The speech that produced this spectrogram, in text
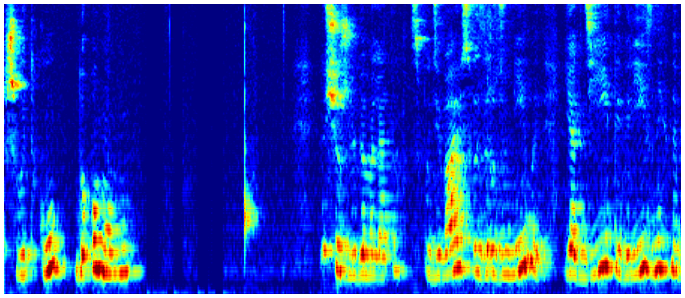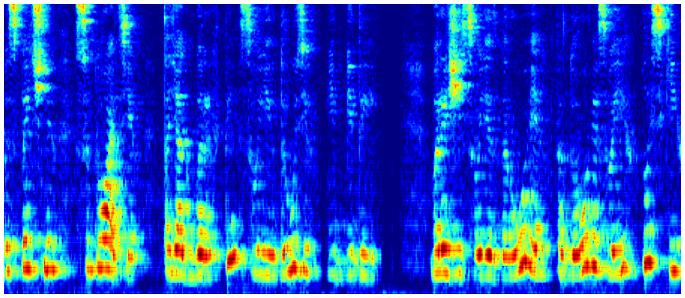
швидку допомогу. Ну що ж, любі малята, сподіваюсь, ви зрозуміли, як діяти в різних небезпечних ситуаціях та як берегти своїх друзів від біди. Бережіть своє здоров'я здоров'я своїх близьких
